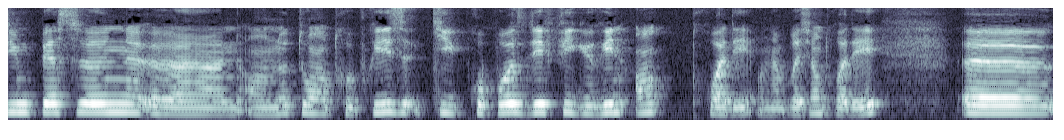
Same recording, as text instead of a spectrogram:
une personne euh, en auto-entreprise qui propose des figurines en 3D, en impression 3D. Euh,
